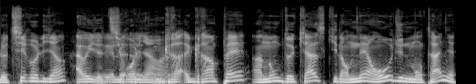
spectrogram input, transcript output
le tyrolien, Ah oui, le tyrolien. ouais. gra- grimpait un nombre de cases qu'il emmenait en haut d'une montagne.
